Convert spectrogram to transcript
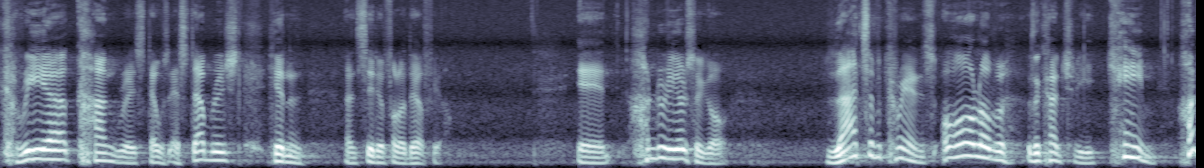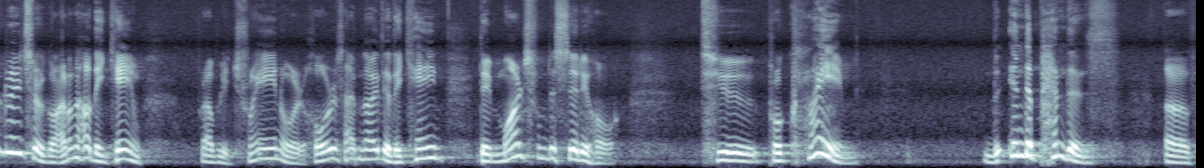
Korea Congress that was established here in the city of Philadelphia. And 100 years ago, lots of Koreans all over the country came hundreds ago. I don't know how they came, probably train or horse, I have no idea. They came, they marched from the city hall to proclaim the independence of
